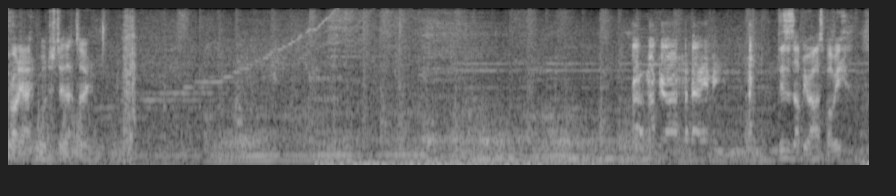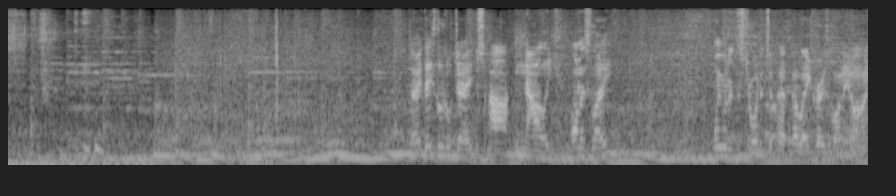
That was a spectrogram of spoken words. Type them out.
Rightio, we'll just do that too. Up your ass, but don't hit me. This is up your ass, Bobby. Dude, these little Jeeps are gnarly. Honestly, we would have destroyed a, a, a Land Cruiser by now, eh?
